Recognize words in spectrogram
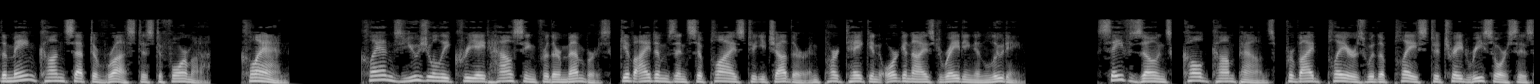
The main concept of Rust is to form a clan. Clans usually create housing for their members, give items and supplies to each other and partake in organized raiding and looting. Safe zones, called compounds, provide players with a place to trade resources,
